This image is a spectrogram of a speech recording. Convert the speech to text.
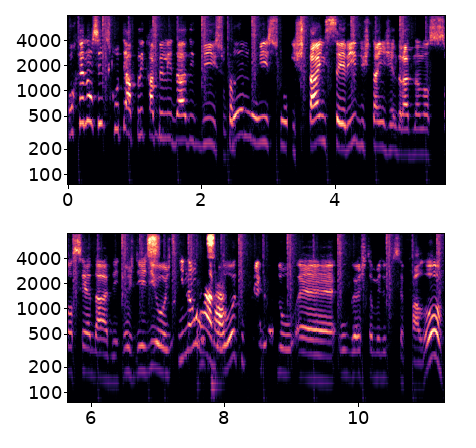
Por que não se discute a aplicabilidade disso? Como isso está inserido, está engendrado na nossa sociedade nos dias de hoje? E não é à toa que, pegando é, o gancho também do que você falou,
